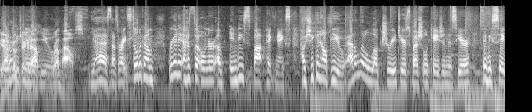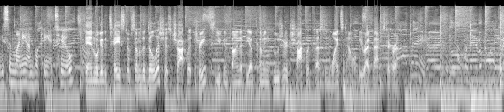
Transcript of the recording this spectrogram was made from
Delicious. Yeah, Thank go you, check it out. you. The Grub House. Yes, that's right. Still to come, we're going to ask the owner of Indie Spot Picnics how she can help you add a little luxury to your special occasion this year. Maybe save you some money on booking it too. And we'll get a taste of some of the delicious chocolate treats you can find at the upcoming Hoosier Chocolate Fest in Whitestown. We'll be right back. Stick around. I would never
